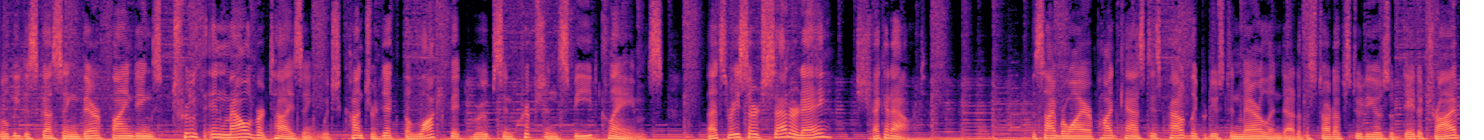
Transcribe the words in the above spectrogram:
We'll be discussing their findings Truth in Malvertising, which contradict the Lockbit Group's encryption speed claims. That's Research Saturday. Check it out. The Cyberwire podcast is proudly produced in Maryland out of the startup studios of Data Tribe,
